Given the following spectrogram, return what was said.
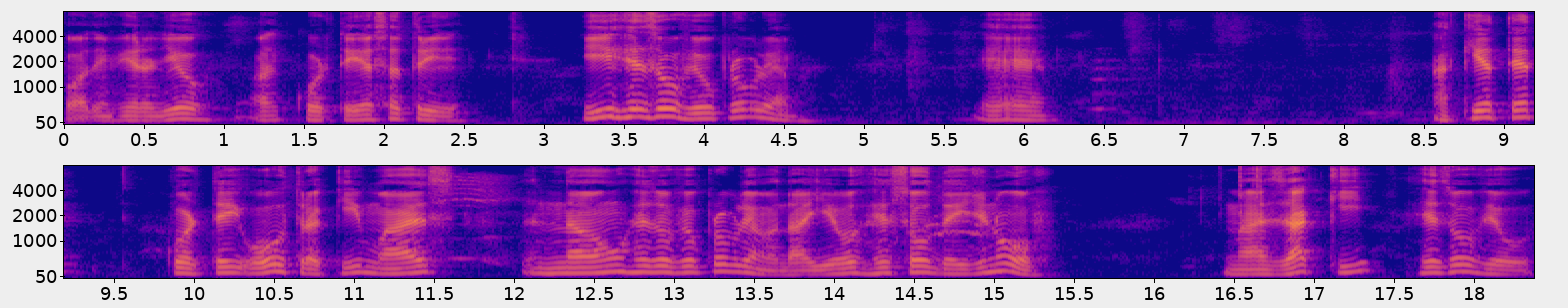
Podem ver ali, eu cortei essa trilha. E resolveu o problema. É, aqui até cortei outra aqui, mas não resolveu o problema. Daí eu ressoldei de novo. Mas aqui resolveu.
